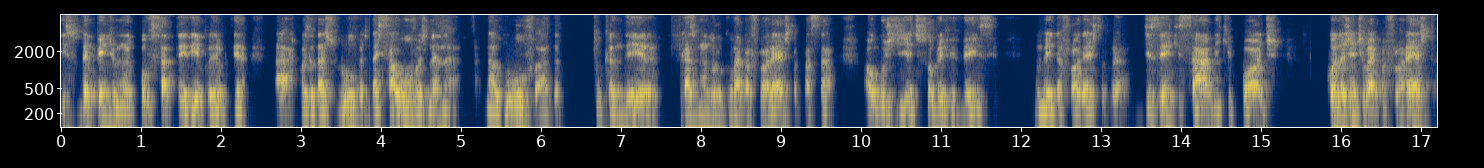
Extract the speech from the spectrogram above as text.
isso depende muito. O povo saterê, por exemplo, tem a coisa das luvas, das saúvas, né? na, na luva, da tucandeira. No caso do Munduruku, vai para a floresta passar alguns dias de sobrevivência no meio da floresta para dizer que sabe, que pode. Quando a gente vai para a floresta,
